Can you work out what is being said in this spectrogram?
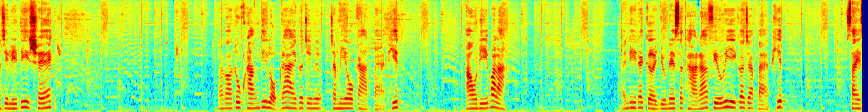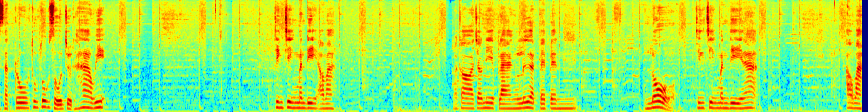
agility check แล้วก็ทุกครั้งที่หลบได้ก็จะมีจะมีโอกาสแปะพิษ เอาดีป่ะล่ะไอ้นี่ถ้าเกิดอยู่ในสถานะฟิวรี่ก็จะแปะพิษ ใส่ศัตรูทุก ๆ 0.5 วิ จริง ๆ มันดีเอามา แล้วก็เจ้านี่แปลงเลือดไปเป็นโล่ จริง ๆ มันดีนะ เอามา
